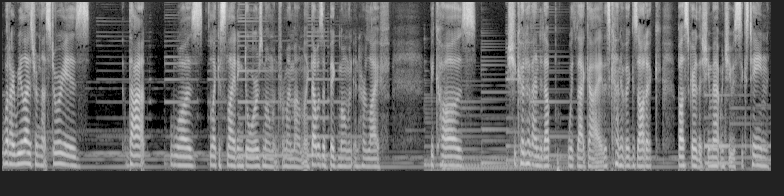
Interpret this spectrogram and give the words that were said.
what I realized from that story is that was like a sliding doors moment for my mum. Like that was a big moment in her life because she could have ended up with that guy, this kind of exotic busker that she met when she was 16.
